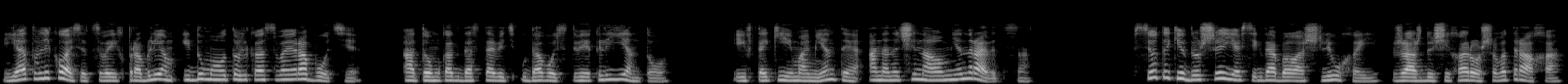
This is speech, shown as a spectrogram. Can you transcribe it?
Я отвлеклась от своих проблем и думала только о своей работе, о том, как доставить удовольствие клиенту. И в такие моменты она начинала мне нравиться. Все-таки в душе я всегда была шлюхой, жаждущей хорошего траха.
